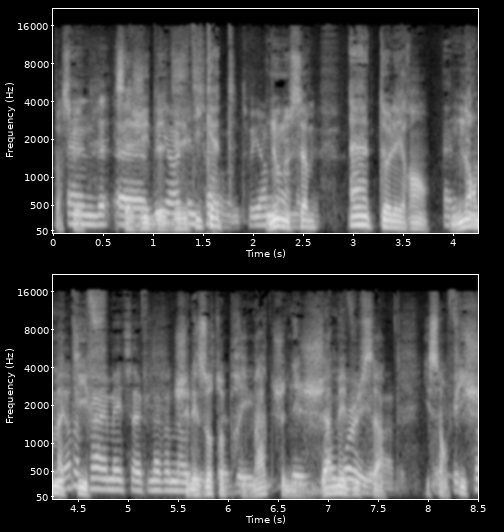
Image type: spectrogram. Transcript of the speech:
parce qu'il s'agit de des étiquettes. Nous, nous sommes intolérants, normatifs. Chez les autres primates, je n'ai jamais vu ça. Ils s'en fichent.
